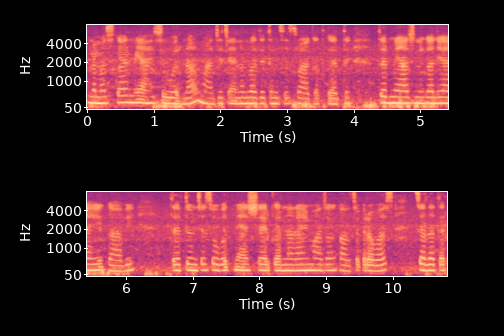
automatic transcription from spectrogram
नमस्कार मी आहे सुवर्णा. माझ्या चॅनलमध्ये तुमचं स्वागत करते. तर मी आज निघाली आहे गावी. तर तुमच्यासोबत मी आज शेअर करणार आहे माझा गावचा प्रवास. चला तर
